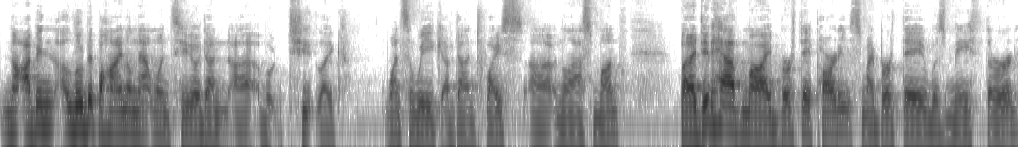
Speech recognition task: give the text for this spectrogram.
no, I've been a little bit behind on that one too. I've done uh, about two like once a week. I've done twice uh, in the last month, but I did have my birthday party. So my birthday was May third,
